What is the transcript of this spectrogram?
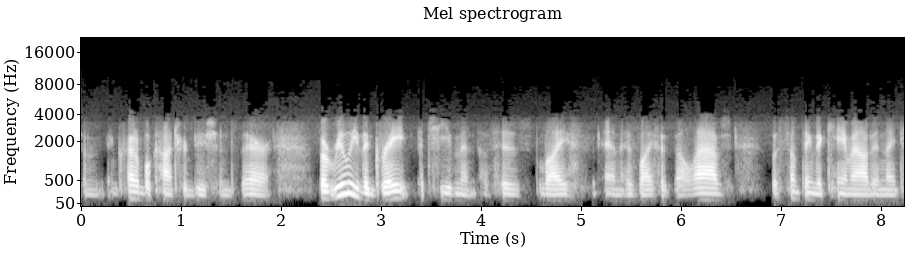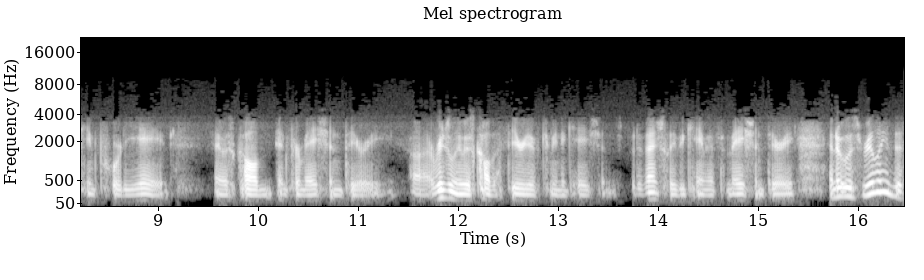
some incredible contributions there. but really, the great achievement of his life and his life at Bell Labs was something that came out in 1948. It was called information theory. Uh, originally, it was called the theory of communications, but eventually became information theory. And it was really this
